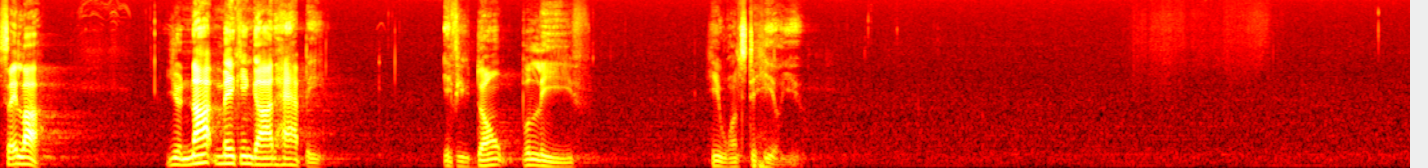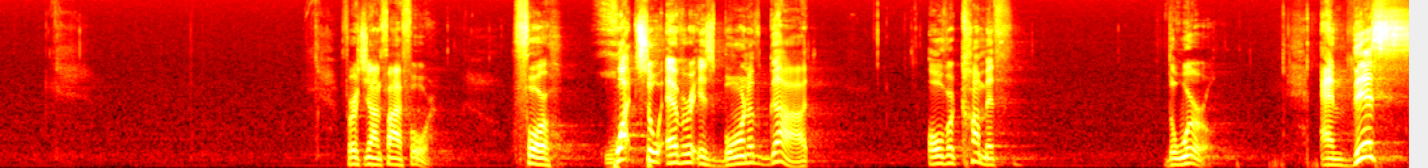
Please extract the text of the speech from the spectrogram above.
Selah. You're not making God happy if you don't believe He wants to heal you. First John 5 4. For whatsoever is born of God overcometh the world. And this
